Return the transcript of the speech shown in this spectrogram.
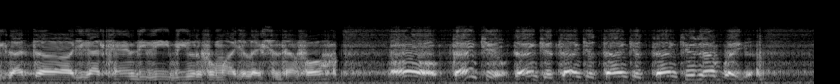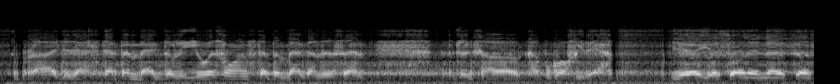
You got, uh, you got 10 dB beautiful modulation, 10-4. Thank you, thank you, thank you, thank you, there, Brigger. Roger that. Stepping back, WS1, stepping back on this end. Drink a cup of coffee there. Yeah, you're sounding nice and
